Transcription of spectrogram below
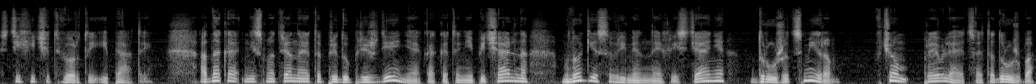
стихи 4 и 5. Однако, несмотря на это предупреждение, как это не печально, многие современные христиане дружат с миром. В чем проявляется эта дружба?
